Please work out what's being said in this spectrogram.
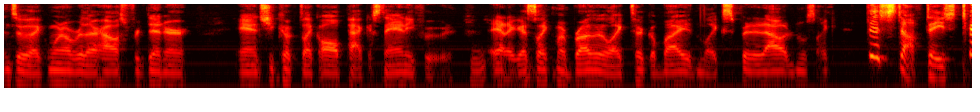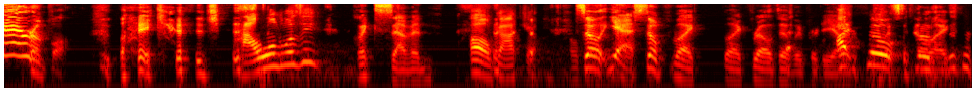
and so we, like went over their house for dinner, and she cooked like all Pakistani food. And I guess like my brother like took a bite and like spit it out and was like, "This stuff tastes terrible." Like just How old was he? like seven. Oh, gotcha. So yeah, still like like relatively pretty young. I, so, still, so like this, is,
